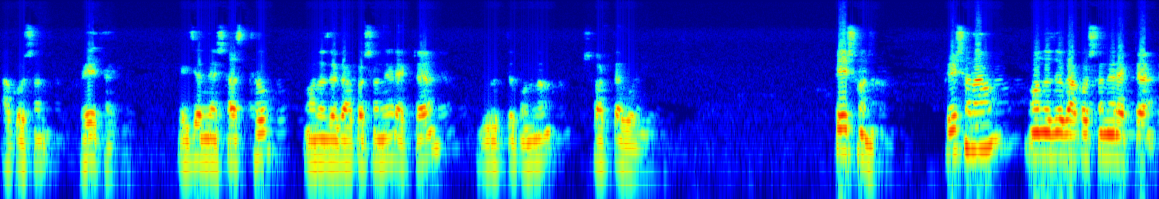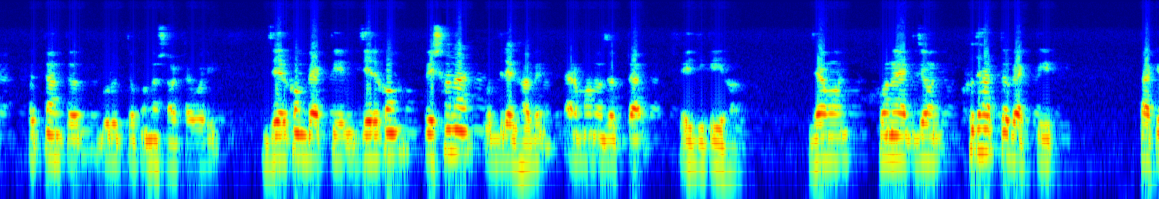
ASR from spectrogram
আকর্ষণ হয়ে থাকে। এই জন্য স্বাস্থ্য, মনোযোগ আকর্ষণের একটা গুরুত্বপূর্ণ শর্তাবলী। পেশনা। পেশনাও মনোযোগ আকর্ষণের একটা অত্যন্ত গুরুত্বপূর্ণ শর্তাবলী। যেরকম ব্যক্তির যেরকম পেশনা উদ্রেক হবে, তার মনোযোগটা সেই দিকেই হবে। যেমন কোন একজন ক্ষুধার্ত ব্যক্তির তাকে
